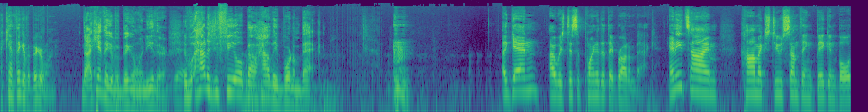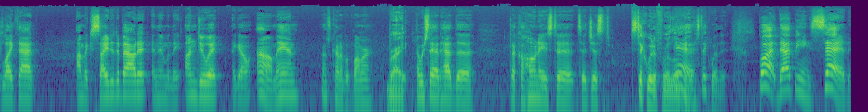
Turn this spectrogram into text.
I can't think of a bigger one. No, I can't think of a bigger one either. Yeah. How did you feel about how they brought him back? Again, I was disappointed that they brought him back. Anytime comics do something big and bold like that, I'm excited about it, and then when they undo it, I go, "Oh man, that's kind of a bummer." Right. I wish they had had the the cojones to to just Stick with it for a little yeah, bit. Yeah, stick with it. But that being said,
